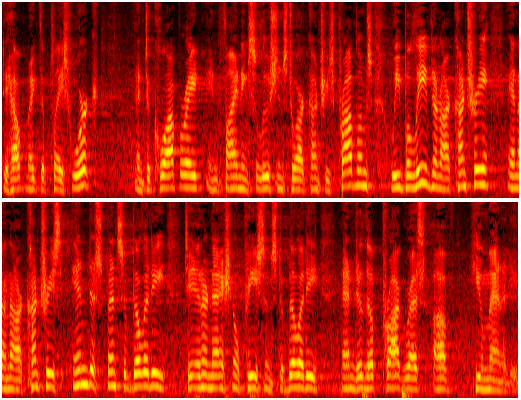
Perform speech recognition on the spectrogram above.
to help make the place work and to cooperate in finding solutions to our country's problems. We believed in our country and in our country's indispensability to international peace and stability and to the progress of humanity.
